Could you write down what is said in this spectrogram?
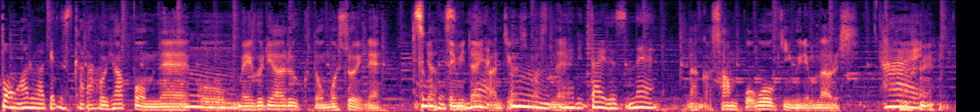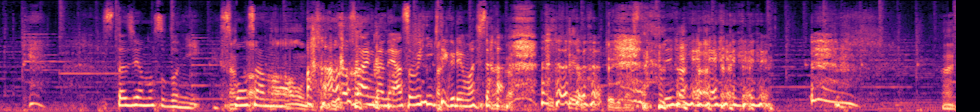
本あるわけですから。こう100本ね、うん。こう巡り歩くと面白いね。ね。やってみたい感じがしますうんやねりたいですね。なんか散歩ウォーキングにもなるし。はい。ス タジオの外にスポンサーのなんかあ青野さんがね遊びに来てくれました。なんか手を振っております。ね ねはい、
